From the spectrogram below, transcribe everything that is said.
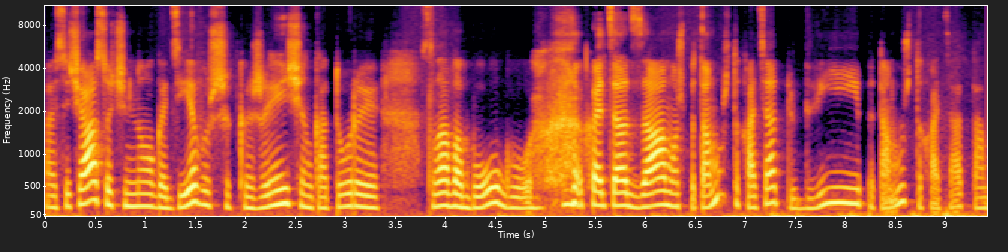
а, сейчас очень много девушек и женщин, которые, слава богу, хотят замуж, потому что хотят любви, потому что хотят там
